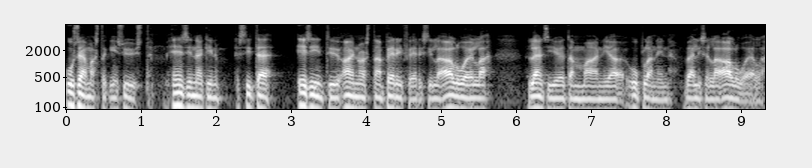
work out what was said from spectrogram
useammastakin syystä. Ensinnäkin sitä esiintyy ainoastaan perifeerisillä alueilla, länsi ja Uplanin välisellä alueella,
